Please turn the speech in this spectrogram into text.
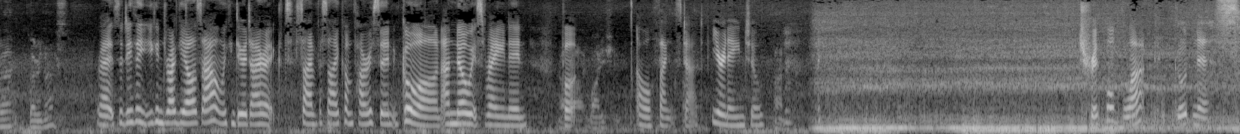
Right, very nice. Right, so do you think you can drag yours out and we can do a direct side by side comparison? Go on, I know it's raining. But- why you. Oh, thanks, Dad. You're an angel. Triple black goodness.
